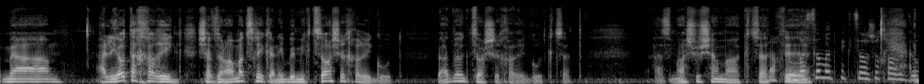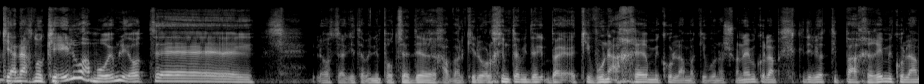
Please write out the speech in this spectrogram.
מהעליות החריג. עכשיו, זה נורא מצחיק, אני במקצוע של חריגות, ואת במקצוע של חריגות קצת. אז משהו שם קצת... אנחנו, אה, מה זאת אומרת מקצוע שלך? גם? כי אנחנו כאילו אמורים להיות, אה, לא רוצה להגיד תמיד פורצי דרך, אבל כאילו הולכים תמיד בכיוון האחר מכולם, בכיוון השונה מכולם, כדי להיות טיפה אחרים מכולם,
